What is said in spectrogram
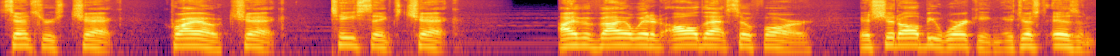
Sensors check. Cryo check. T-Syncs check. I've evaluated all that so far. It should all be working, it just isn't.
